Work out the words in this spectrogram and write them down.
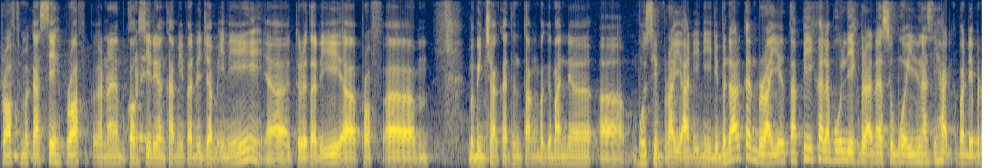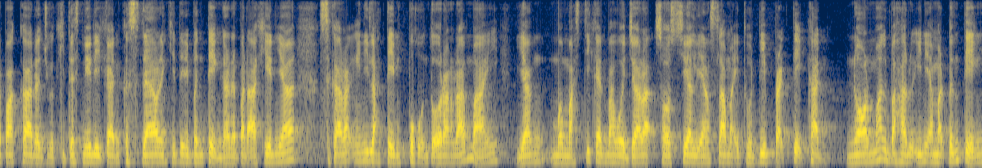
Prof, terima kasih Prof kerana berkongsi dengan kami pada jam ini. Uh, itu tadi uh, Prof um, membincangkan tentang bagaimana uh, musim perayaan ini dibenarkan beraya tapi kalau boleh kepada anda semua ini nasihat kepada berpakar dan juga kita sendiri kan kesedaran kita ini penting kerana pada akhirnya sekarang inilah tempoh untuk orang ramai yang memastikan bahawa jarak sosial yang selama itu dipraktikkan normal baharu ini amat penting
